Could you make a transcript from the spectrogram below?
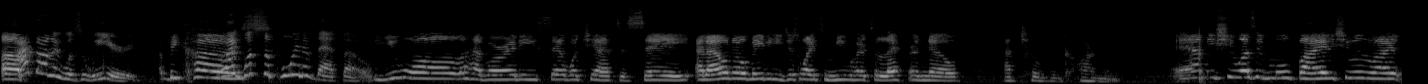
Uh, I thought it was weird. because Like, what's the point of that though? you all have already said what you had to say, and I don't know. Maybe he just wanted to meet with her to let her know I've chosen Carmen. And I mean, she wasn't moved by it. She was like,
